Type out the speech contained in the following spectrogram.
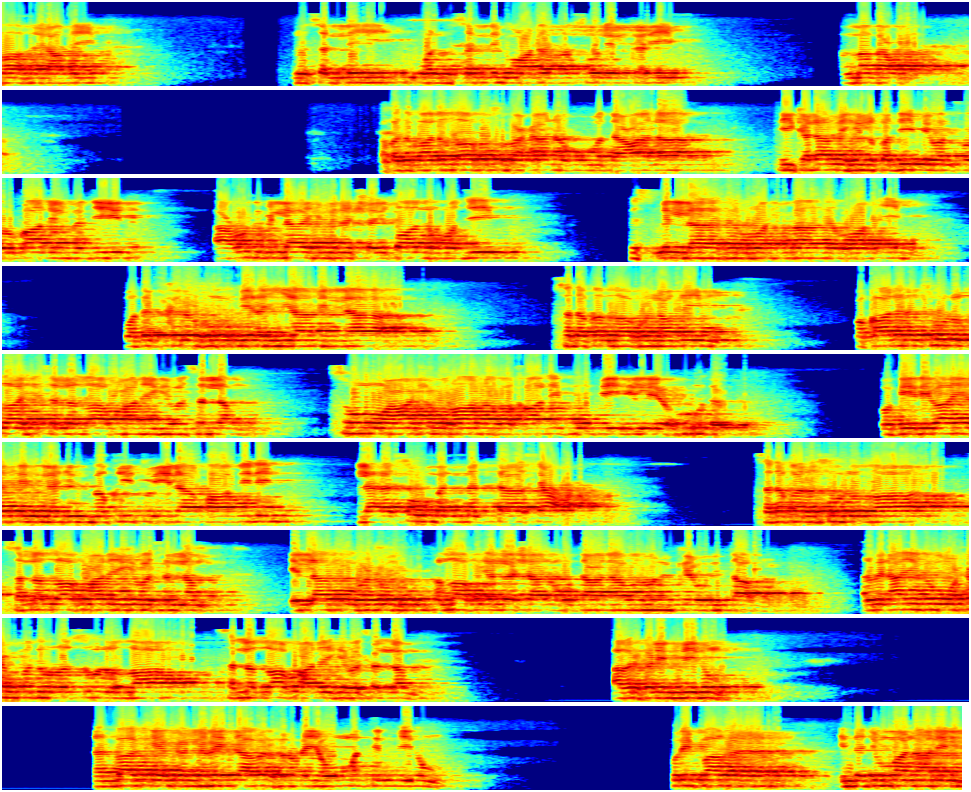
الله العظيم. نصلي ونسلم على الرسول الكريم. أما بعد. فقد قال الله سبحانه وتعالى في كلامه القديم والفرقان المجيد أعوذ بالله من الشيطان الرجيم. بسم الله الرحمن الرحيم. وذكرهم بأيام الله. صدق الله العظيم. وقال رسول الله صلى الله عليه وسلم صوموا عاشوراء وخالفوا فيه اليهود. وفي رواية لئن بقيت إلى قابل لأصومن التاسع. صدق رسول الله சல்லல்லாஹு அலைஹி வஸல்லம். எல்லா புகழும் அல்லாஹு ஜல்ல ஷானஹு தஆலா ஒருவனுக்கே உரித்தாகும் அருமை நாயகம் முஹம்மது ரசூலுல்லாஹ் சல்லல்லாஹு அலைஹி வஸல்லம் அவர்களின் மீதும் நன்பாக்கியங்கள் நிறைந்த அவர்களுடைய உம்மத்தின் மீதும் குறிப்பாக இந்த ஜும்மா நாளில்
